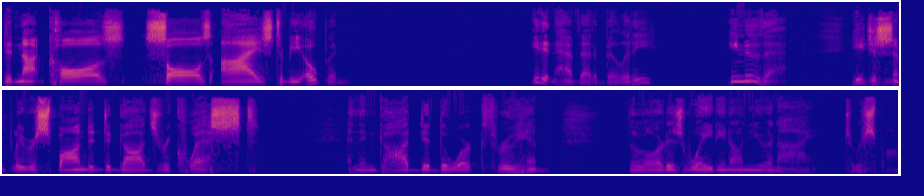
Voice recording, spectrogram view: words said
did not cause Saul's eyes to be open. He didn't have that ability. He knew that. He just simply responded to God's request. And then God did the work through him. The Lord is waiting on you and I to respond.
